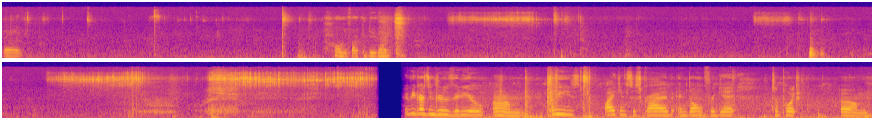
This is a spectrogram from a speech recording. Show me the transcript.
They're like. Only if I can do that. If you guys enjoyed the video, um, please like and subscribe, and don't forget to put, um,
